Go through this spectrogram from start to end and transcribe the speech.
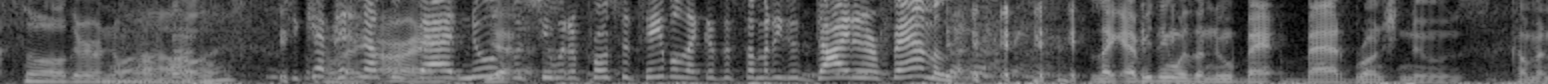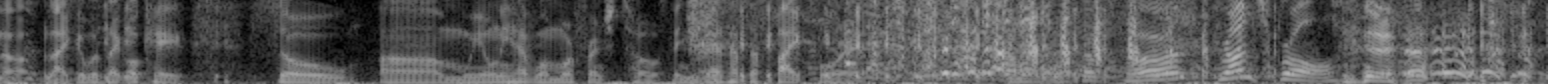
so there are no more waffles." She kept I'm hitting like, us with "All right." bad news, Yeah. but she would approach the table like as if somebody just died in her family. Like everything was a new ba- bad brunch news coming up. Like it was like, okay, so um, we only have one more French toast, and you guys have to fight for it. I'm like, what the fuck? Brunch brawl.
